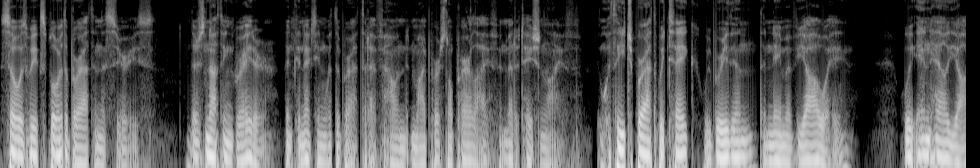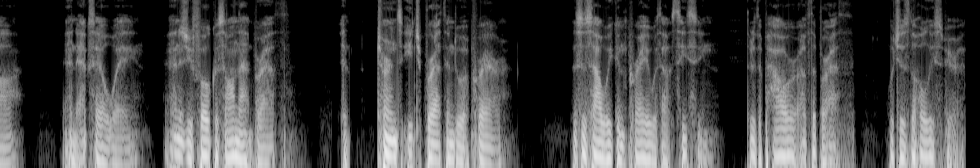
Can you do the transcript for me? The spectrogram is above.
So, as we explore the breath in this series, there's nothing greater than connecting with the breath that I've found in my personal prayer life and meditation life. With each breath we take, we breathe in the name of Yahweh. We inhale Yah and exhale Way. And as you focus on that breath, it turns each breath into a prayer. This is how we can pray without ceasing through the power of the breath, which is the Holy Spirit.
